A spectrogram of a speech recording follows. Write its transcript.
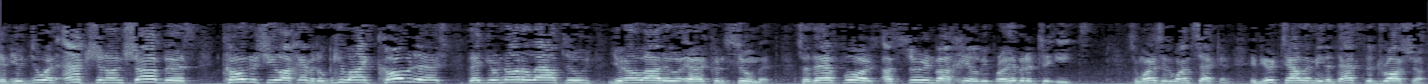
if you do an action on Shabbos, kodesh yilachem. It'll be like kodesh that you're not allowed to you're not allowed to uh, consume it. So therefore, asurin ba'achil will be prohibited to eat. So one says, one second. If you're telling me that that's the drasha,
